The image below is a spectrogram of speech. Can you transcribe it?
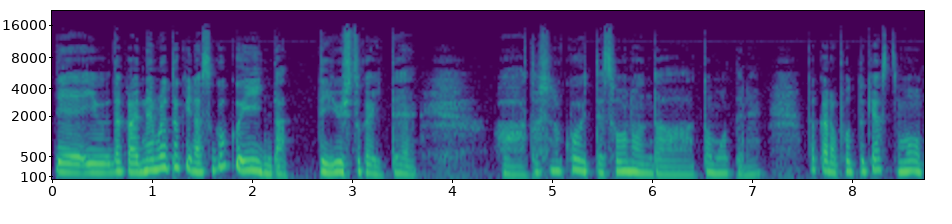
ていうだから眠る時にはすごくいいんだっていう人がいてああ私の声ってそうなんだと思ってね。だからポッドキャストも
